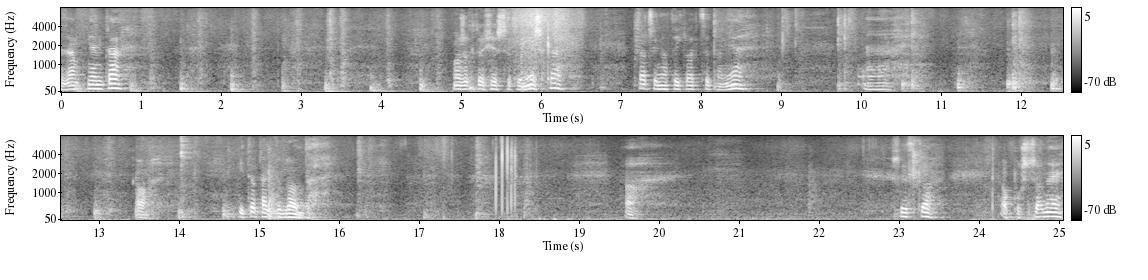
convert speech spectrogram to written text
zamknięta. Może ktoś jeszcze tu mieszka. Raczej na tej klatce to nie. E, O. I to tak wygląda. O. Wszystko opuszczone.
